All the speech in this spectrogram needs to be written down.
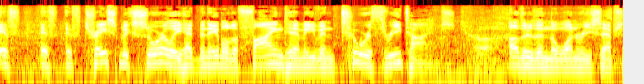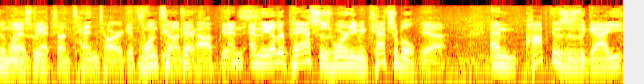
if if if Trace McSorley had been able to find him even two or three times, other than the one reception One last week, catch on ten targets. one for DeAndre te- Hopkins, and and the other passes weren't even catchable. yeah, And Hopkins is the guy. You,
